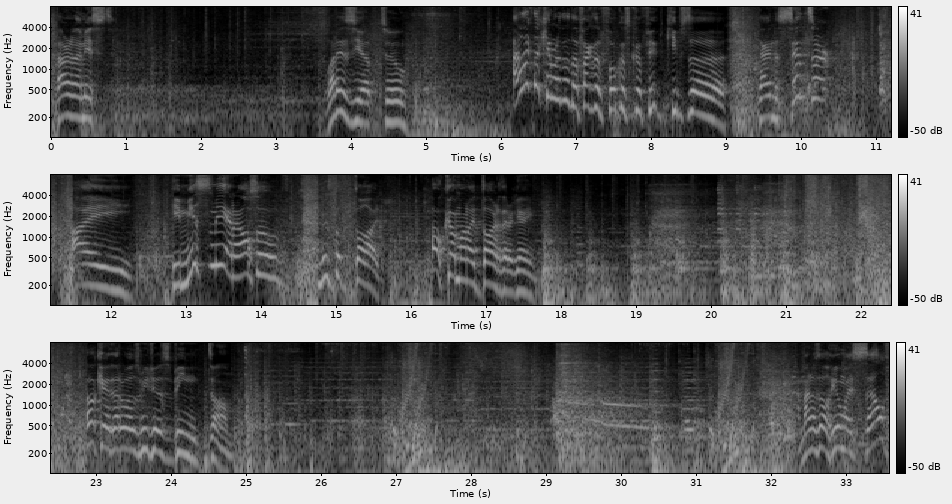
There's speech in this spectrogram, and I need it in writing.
Darn I missed. What is he up to? I like the camera, the fact that focus keeps the guy in the center. I He missed me and I also missed the dodge. Oh, come on, I dodged there game. Okay, that was me just being dumb. I might as well heal myself.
